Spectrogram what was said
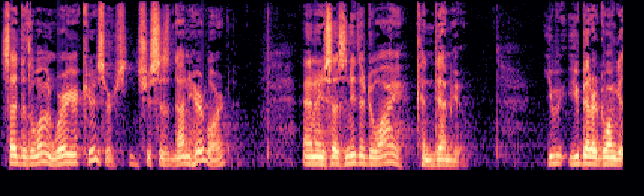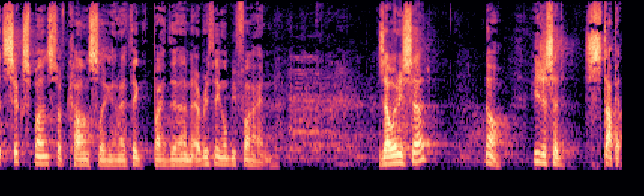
said to the woman, Where are your accusers? And she says, None here, Lord. And he says, Neither do I condemn you. You, you better go and get six months of counseling, and I think by then everything will be fine. Is that what he said? No. He just said, stop it.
